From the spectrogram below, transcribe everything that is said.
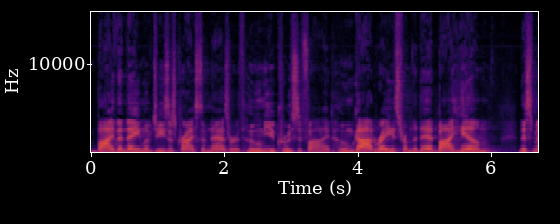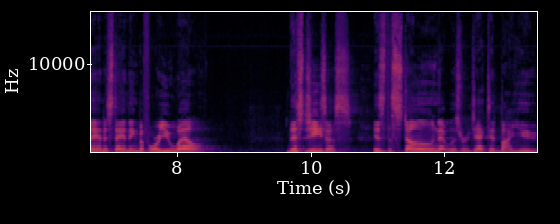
by the name of Jesus Christ of Nazareth, whom you crucified, whom God raised from the dead, by him this man is standing before you well. This Jesus is the stone that was rejected by you,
